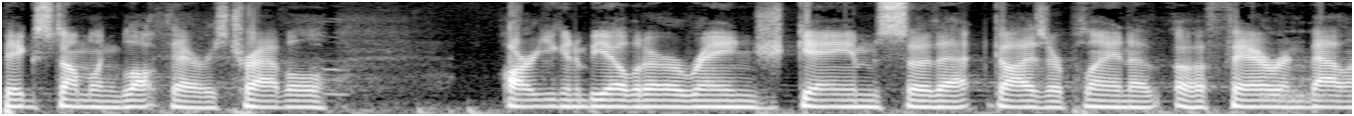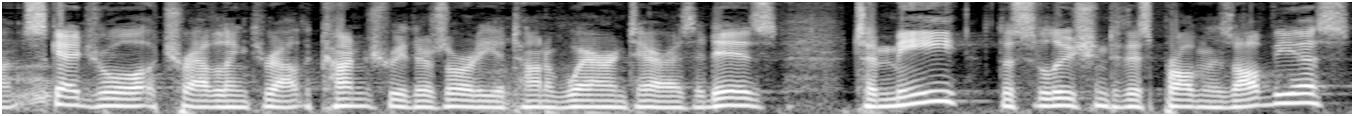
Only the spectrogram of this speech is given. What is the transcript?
big stumbling block there is travel. Are you going to be able to arrange games so that guys are playing a, a fair and balanced schedule, traveling throughout the country? There's already a ton of wear and tear as it is. To me, the solution to this problem is obvious,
